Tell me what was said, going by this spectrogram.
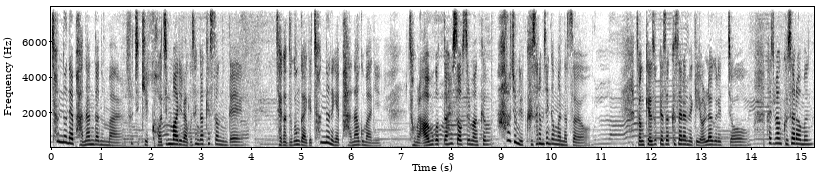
첫눈에 반한다는 말, 솔직히 거짓말이라고 생각했었는데, 제가 누군가에게 첫눈에 반하고만이 정말 아무것도 할 수 없을 만큼 하루 종일 그 사람 생각만 났어요. 전 계속해서 그 사람에게 연락을 했죠. 하지만 그 사람은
